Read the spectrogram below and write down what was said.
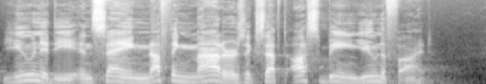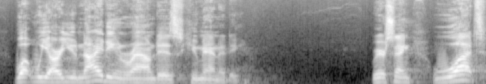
unity in saying nothing matters except us being unified. What we are uniting around is humanity. We are saying, what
